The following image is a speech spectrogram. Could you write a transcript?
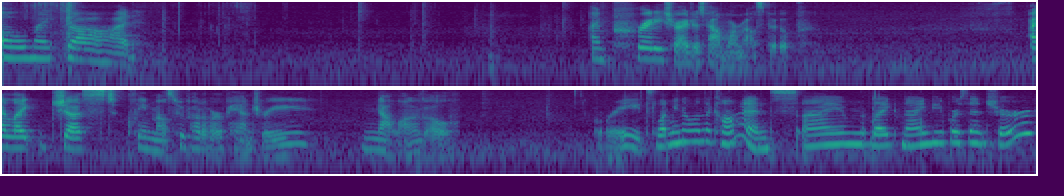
Oh my god. I'm pretty sure I just found more mouse poop. I like just cleaned mouse poop out of our pantry not long ago. Great. Let me know in the comments. I'm like 90% sure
